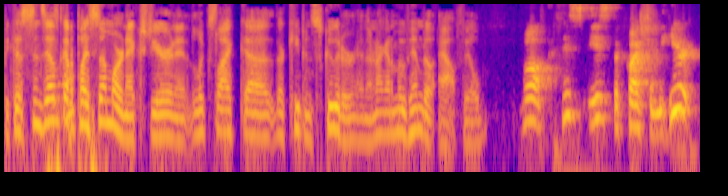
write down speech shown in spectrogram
because Senzel's got to play somewhere next year, and it looks like uh, they're keeping Scooter, and they're not going to move him to outfield. Well, this is the question here.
